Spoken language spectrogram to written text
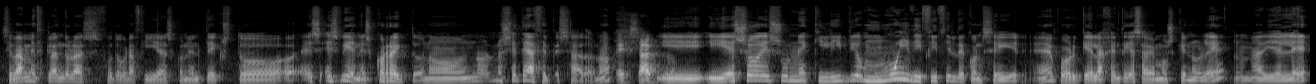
se van mezclando las fotografías con el texto, es, bien, es correcto, no, no, se te hace pesado, ¿no? Exacto. Y, eso es un equilibrio muy difícil de conseguir, ¿eh? porque la gente ya sabemos que no lee, nadie lee,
